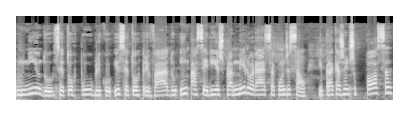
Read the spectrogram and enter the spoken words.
unindo setor público e setor privado em parcerias para melhorar essa condição e para que a gente possa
